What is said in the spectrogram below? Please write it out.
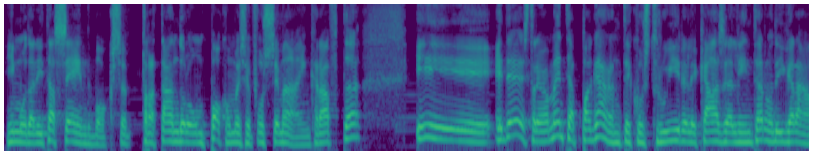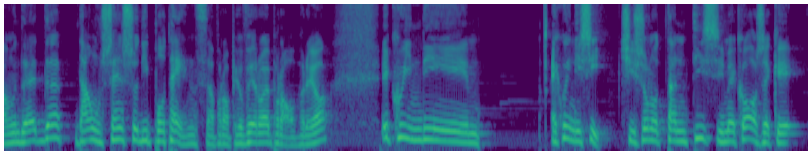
in modalità sandbox, trattandolo un po' come se fosse Minecraft. E, ed è estremamente appagante costruire le case all'interno di Grounded, dà un senso di potenza proprio vero e proprio. E quindi e quindi sì, ci sono tantissime cose che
